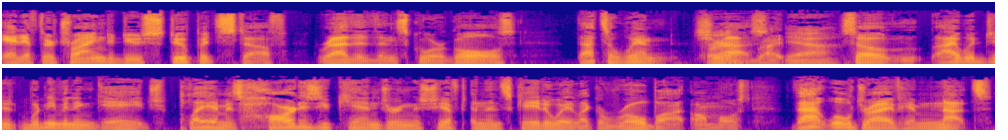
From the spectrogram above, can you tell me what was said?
And if they're trying to do stupid stuff rather than score goals, that's a win for us. right. Yeah. So I would just wouldn't even engage. Play him as hard as you can during the shift and then skate away like a robot almost. That will drive him nuts.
